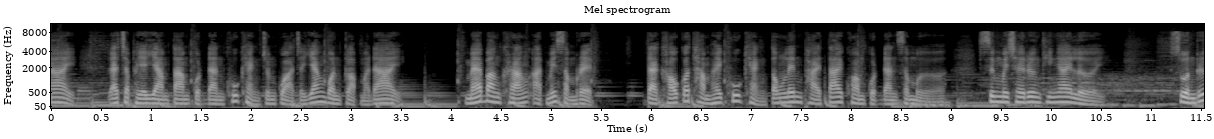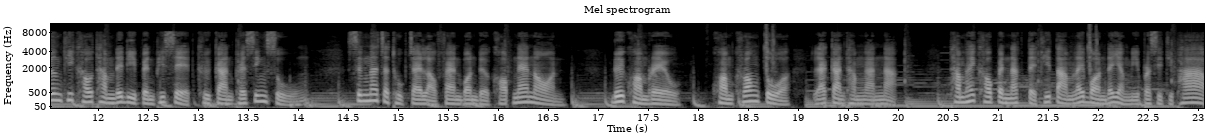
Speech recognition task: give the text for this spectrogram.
ง่าย ๆ และจะพยายามตามกดดันคู่แข่งจนกว่าจะย่างบอลกลับมาได้ แม้บางครั้งอาจไม่สำเร็จ แต่เขาก็ทำให้คู่แข่งต้องเล่นภายใต้ความกดดันเสมอ ซึ่งไม่ใช่เรื่องที่ง่ายเลย ส่วนเรื่องที่เขาทำได้ดีเป็นพิเศษคือการเพรสซิ่งสูง ซึ่งน่าจะถูกใจเหล่าแฟนบอลเดอะคอปแน่นอน ด้วยความเร็ว ความคล่องตัวและการทำงานหนักทำให้เขาเป็นนักเตะที่ตามไล่บอลได้อย่างมีประสิทธิภาพ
